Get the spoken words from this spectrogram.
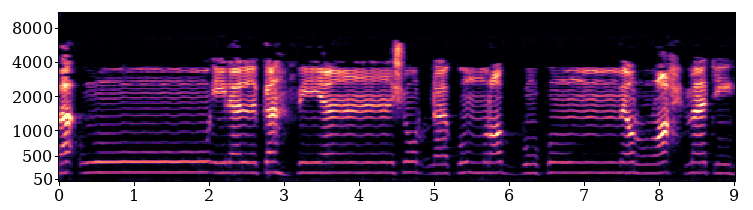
فأووا إلى الكهف ينشر لكم ربكم من رحمته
